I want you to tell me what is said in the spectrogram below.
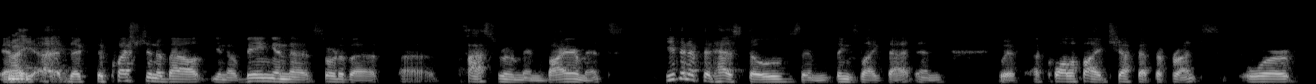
and right. the, uh, the, the, question about you know being in a sort of a, a classroom environment even if it has stoves and things like that and with a qualified chef at the front or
